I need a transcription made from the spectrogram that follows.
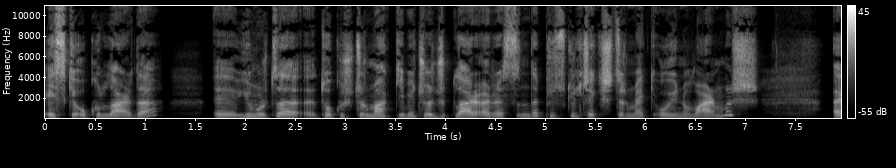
Eski okullarda e, yumurta e, tokuşturmak gibi çocuklar arasında püskül çekiştirmek oyunu varmış. E,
